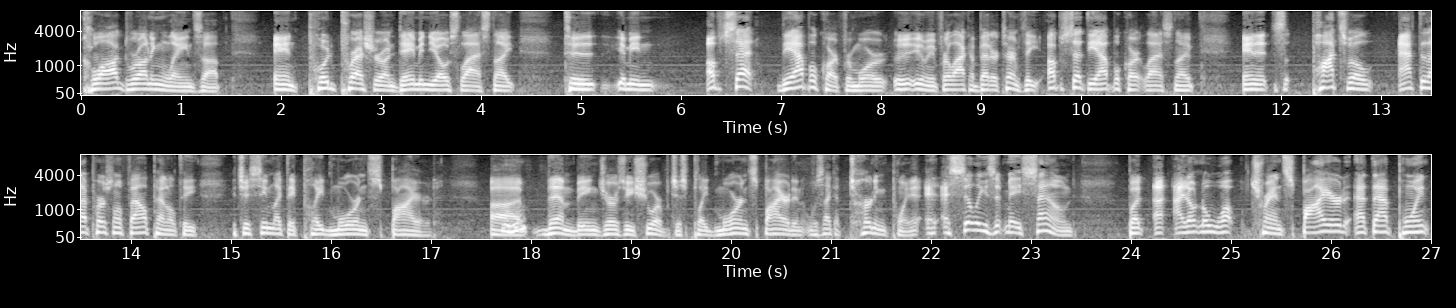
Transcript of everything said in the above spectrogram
clogged running lanes up, and put pressure on Damon Yost last night to, I mean, upset the apple cart for more, uh, I mean, for lack of better terms. They upset the apple cart last night, and it's Pottsville after that personal foul penalty. It just seemed like they played more inspired. Uh, mm-hmm. Them being Jersey Shore just played more inspired, and it was like a turning point. As silly as it may sound, but I, I don't know what transpired at that point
